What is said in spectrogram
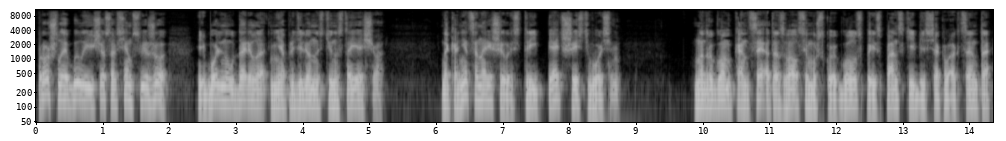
Прошлое было еще совсем свежо, и больно ударила неопределенностью настоящего. Наконец она решилась. «Три, пять, шесть, восемь». На другом конце отозвался мужской голос по-испански, без всякого акцента.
